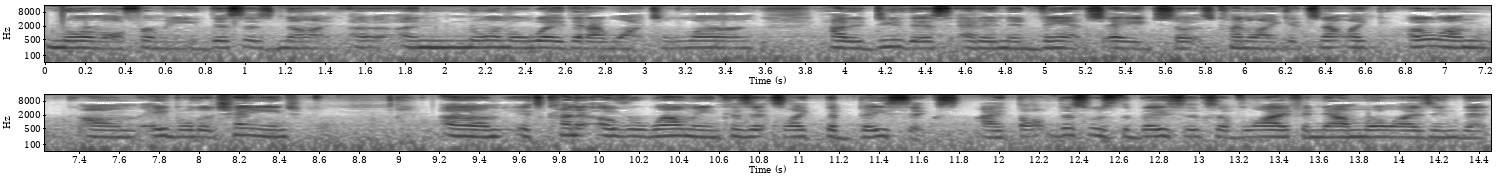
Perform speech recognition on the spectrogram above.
normal for me. This is not a, a, normal way that I want to learn how to do this at an advanced age. So it's kind of like, it's not like, oh, I'm um, able to change. Um, it's kind of overwhelming because it's like the basics. I thought this was the basics of life, and now I'm realizing that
